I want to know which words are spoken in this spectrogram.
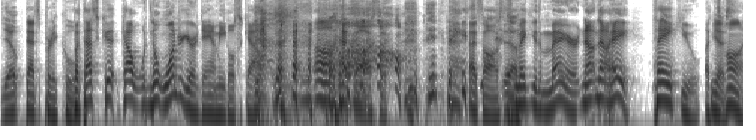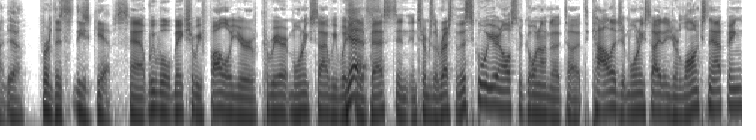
yep. That's pretty cool. But that's good. God, no wonder you're a damn Eagle Scout. that's awesome. That's awesome. To make you the mayor. Now, now, hey, thank you a Yes. ton. Yeah. For this, these gifts. Uh, we will make sure we follow your career at Morningside. We wish you the best in, in terms of the rest of this school year and also going on to, to, to college at Morningside and your long snapping.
